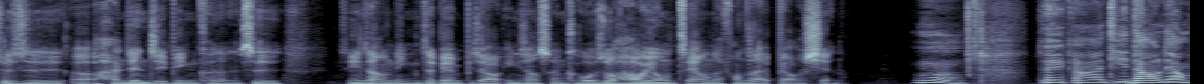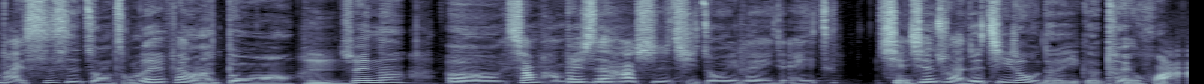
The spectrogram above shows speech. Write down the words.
就是呃罕见疾病可能是？经常您这边比较印象深刻，或者说他会用怎样的方式来表现？嗯，对，刚才提到两百四十种种类，非常的多。嗯，所以呢，呃，像庞贝斯，它是其中一类，哎，显现出来是肌肉的一个退化，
